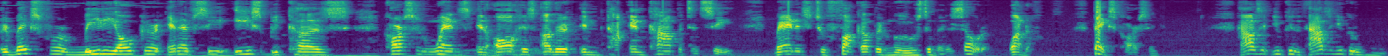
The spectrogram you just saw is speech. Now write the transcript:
it makes for mediocre NFC East because Carson Wentz, in all his other inco- incompetency, managed to fuck up and lose to Minnesota. Wonderful. Thanks, Carson. How's it you can how's it you can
